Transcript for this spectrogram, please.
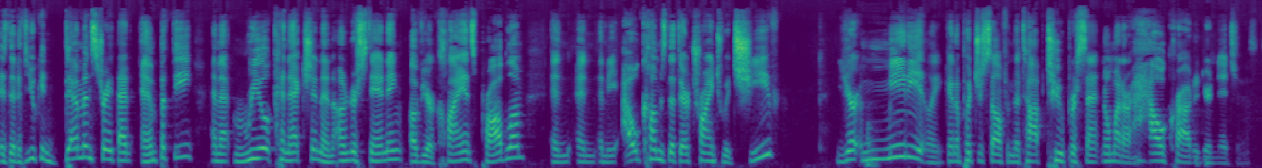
is that if you can demonstrate that empathy and that real connection and understanding of your client's problem and, and, and the outcomes that they're trying to achieve, you're immediately going to put yourself in the top 2%, no matter how crowded your niche is.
